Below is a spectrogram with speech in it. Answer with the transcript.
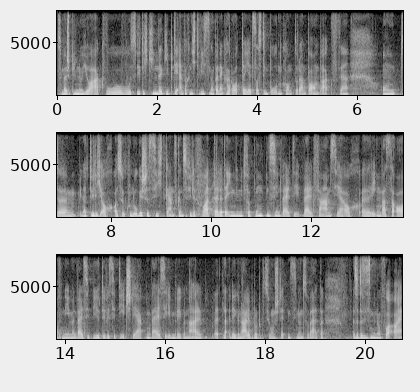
zum Beispiel New York, wo, wo es wirklich Kinder gibt, die einfach nicht wissen, ob eine Karotte jetzt aus dem Boden kommt oder am Baum wächst. Ja und ähm, natürlich auch aus ökologischer Sicht ganz, ganz viele Vorteile da irgendwie mit verbunden sind, weil, die, weil Farms ja auch äh, Regenwasser aufnehmen, weil sie Biodiversität stärken, weil sie eben regional, äh, regionale Produktionsstätten sind und so weiter. Also das ist mir nur vorher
